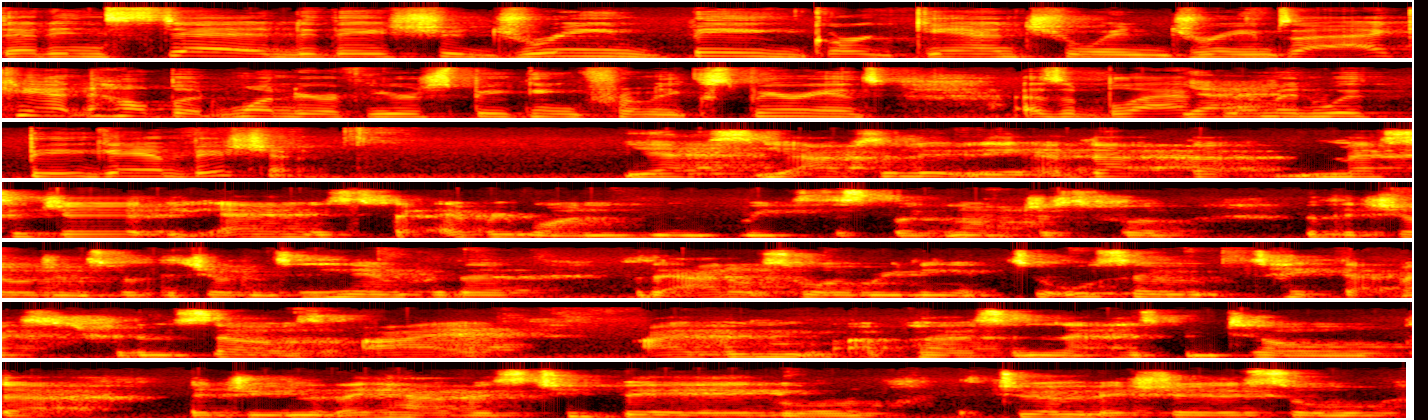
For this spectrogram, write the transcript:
that instead they should dream big, gargantuan dreams. I can't help but wonder if you're speaking from experience as a black yeah. woman with big ambition. Yes, yeah, absolutely. That that message at the end is for everyone who reads this book, not just for, for the children, it's for the children to hear, and for the for the adults who are reading it to also take that message for themselves. I I've been a person that has been told that the dream that they have is too big or too ambitious, or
